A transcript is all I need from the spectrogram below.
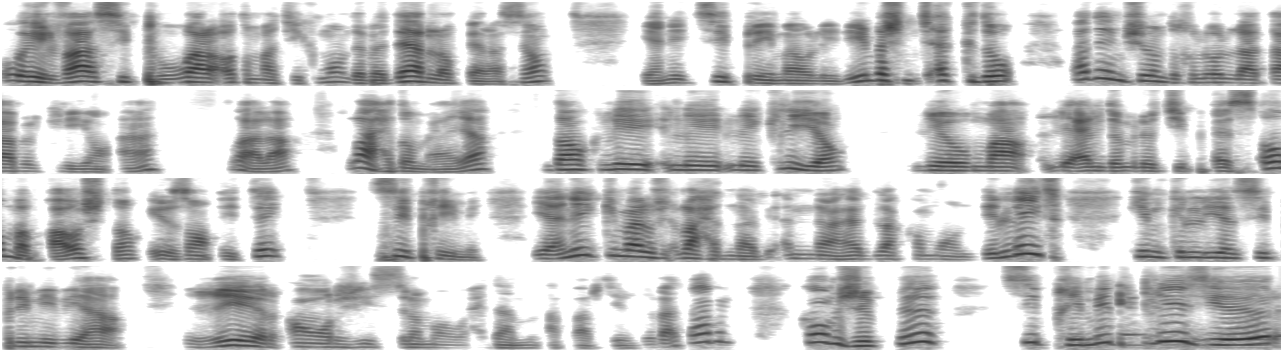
و il va هو اوتوماتيكمون دابا دار لوبيراسيون يعني تسيبريماو لي لين باش نتاكدوا غادي نمشيو ندخلوا لا تابل كليون 1 فوالا لاحظوا معايا دونك لي لي لي كليون اللي هما اللي عندهم لو تيب اس او ما بقاوش دونك ils ont été سيبريمي يعني كما لاحظنا بان هاد لا كوموند ديليت كيمكن لي نسيبريمي بها غير انجسترمون وحده من ابارتير دو لا تابل كوم جو بو سيبريمي بليزيور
